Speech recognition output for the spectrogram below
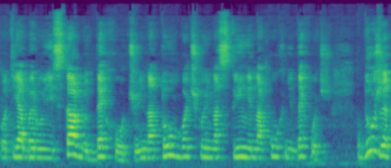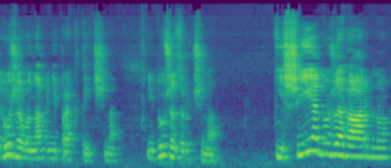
От я беру її ставлю де хочу, і на тумбочку, і на стіл, і на кухні, де хочеш. Дуже-дуже вона мені практична і дуже зручна. І шиє дуже гарно,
